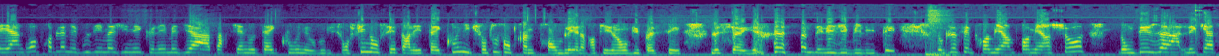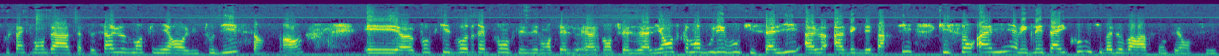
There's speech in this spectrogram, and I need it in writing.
Et un gros problème, et vous imaginez que les médias appartiennent aux tycoons, ou ils sont financés par les tycoons, et qu'ils sont tous en train de trembler quand ils ont vu passer le seuil d'éligibilité. Donc ça, c'est première, première chose. Donc déjà, les 4 ou 5 mandats, ça peut sérieusement finir en 8 ou 10. Hein. Et euh, pour ce qui est de votre réponse, les éventuelles, éventuelles alliances, comment voulez-vous qu'ils s'allient avec des partis qui sont amis avec les tycoons qu'il va devoir affronter ensuite?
